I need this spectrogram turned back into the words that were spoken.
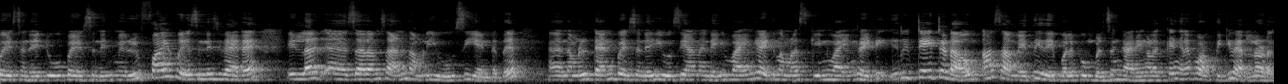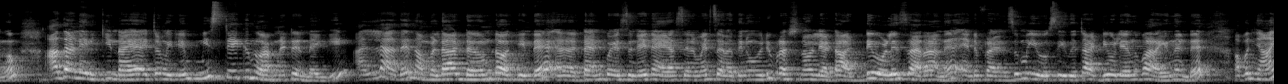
പേഴ്സന്റേജ് ടു പെർസെന്റേജ് ഒരു ഫൈവ് പേഴ്സന്റേജ് വരെ ഉള്ള സെറംസ് ആണ് നമ്മൾ യൂസ് ചെയ്യേണ്ടത്. നമ്മൾ ടെൻ പെർസെന്റേജ് യൂസ് ചെയ്യാന്നുണ്ടെങ്കിൽ ഭയങ്കരമായിട്ട് നമ്മുടെ സ്കിൻ ഭയങ്കരമായിട്ട് ഇറിറ്റേറ്റഡ് ആവും. ആ സമയത്ത് ഇതേപോലെ പിമ്പിൾസും കാര്യങ്ങളൊക്കെ ഇങ്ങനെ പുറത്തേക്ക് വരൽ തുടങ്ങും. അതാണ് എനിക്ക് ഉണ്ടായ ഏറ്റവും വലിയ മിസ്റ്റേക്ക് എന്ന് പറഞ്ഞിട്ടുണ്ടെങ്കിൽ അല്ലാതെ നമ്മുടെ ആ ഡേം ഡോക്കിന്റെ ടെൻ പെർസെന്റേജ് നയാസിനമൈൻ സെറത്തിന് ഒരു പ്രശ്നമില്ല കേട്ടോ. അടിപൊളി സെറാണ് എന്റെ ഫ്രണ്ട്സും യൂസ് ചെയ്തിട്ട് അടിപൊളിയാന്ന് പറയുന്നുണ്ട്. അപ്പോൾ ഞാൻ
